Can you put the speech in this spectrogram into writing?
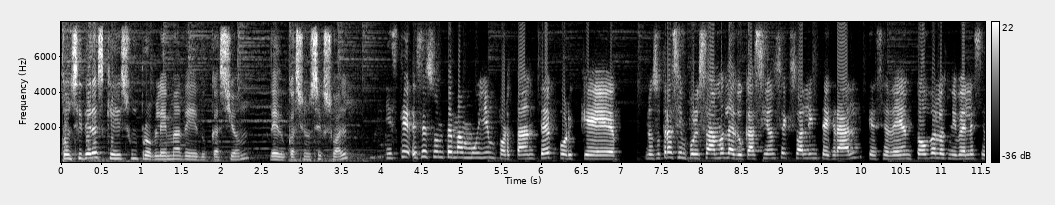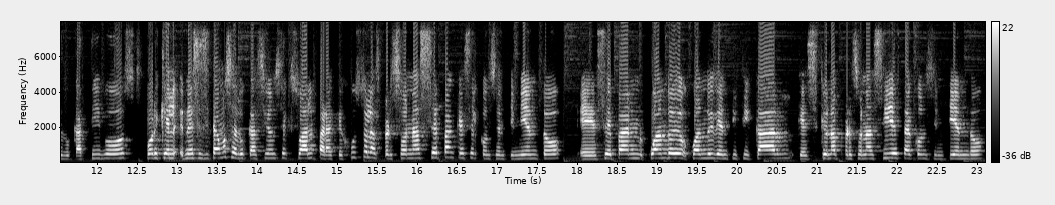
¿Consideras que es un problema de educación, de educación sexual? Y es que ese es un tema muy importante porque nosotras impulsamos la educación sexual integral que se dé en todos los niveles educativos, porque necesitamos educación sexual para que justo las personas sepan qué es el consentimiento, eh, sepan cuándo, cuándo identificar que, que una persona sí está consintiendo,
